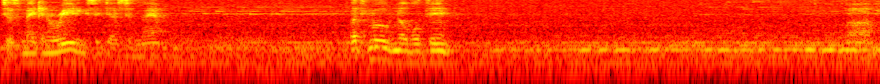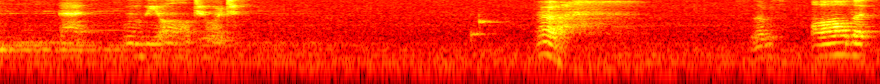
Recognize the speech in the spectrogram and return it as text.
Just making a reading suggestion, ma'am. Let's move, noble team. Mom, That will be all, George. Ugh. So that was all that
